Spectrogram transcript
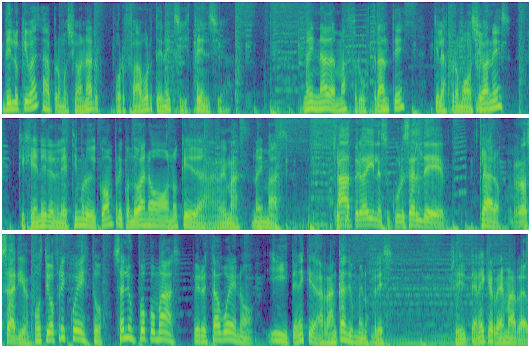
De lo que vayas a promocionar, por favor, ten existencia. No hay nada más frustrante que las promociones que generan el estímulo de compra y cuando vas no, no queda, Ah, no hay más. no hay más. Ah, pero ahí en la sucursal de Claro. Rosario. O te ofrezco esto, sale un poco más, pero está bueno. Y tenés que arrancar de un menos 3. ¿sí? Tenés que remar.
